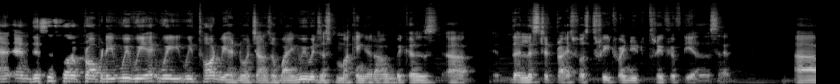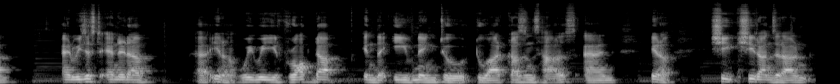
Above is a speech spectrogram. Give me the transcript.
And, and, this is for a property we, we we we thought we had no chance of buying. We were just mucking around because uh, the listed price was three twenty to three fifty, as I said, um, and we just ended up, uh, you know, we we rocked up in the evening to to our cousin's house, and you know. She, she runs around,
